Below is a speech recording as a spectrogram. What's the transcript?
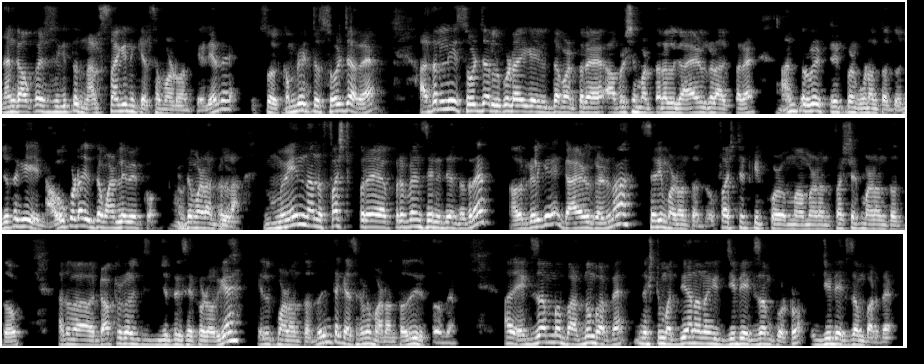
ನಂಗೆ ಅವಕಾಶ ಸಿಗಿತ್ತು ನರ್ಸ್ ಆಗಿ ನೀನು ಕೆಲಸ ಮಾಡು ಅಂತ ಹೇಳಿ ಅಂದ್ರೆ ಸೊ ಕಂಪ್ಲೀಟ್ ಸೋಲ್ಜರ್ ಅದರಲ್ಲಿ ಸೋಲ್ಜರ್ ಕೂಡ ಈಗ ಯುದ್ಧ ಮಾಡ್ತಾರೆ ಆಪರೇಷನ್ ಮಾಡ್ತಾರೆ, ಅಲ್ಲಿ ಗಾಯಗಳಾಗ್ತಾರೆ ಅಂತವ್ರಿಗೆ ಟ್ರೀಟ್ಮೆಂಟ್ ಕೊಡುವಂಥದ್ದು. ಜೊತೆಗೆ ನಾವು ಕೂಡ ಯುದ್ಧ ಮಾಡಲೇಬೇಕು. ಯುದ್ಧ ಮಾಡೋಂತಲ್ಲ. ಮೇನ್ ನಾನು ಫಸ್ಟ್ ಪ್ರಿಫರೆನ್ಸ್ ಏನಿದೆ ಅಂತಂದ್ರೆ, ಅವ್ರಗಳಿಗೆ ಗಾಯಗಳನ್ನ ಸರಿ ಮಾಡುವಂಥದ್ದು. ಫಸ್ಟ್ ಏಡ್ ಕಿಟ್ ಮಾಡೋ ಫಸ್ಟ್ ಏಡ್ ಮಾಡುವಂಥದ್ದು. ಅಥವಾ ಡಾಕ್ಟರ್ಗಳ ಜೊತೆಗೆ ಸೇರ್ಕೊಳ್ಳೋರಿಗೆ ಹೆಲ್ಪ್ ಮಾಡುವಂಥದ್ದು. ಇಂಥ ಕೆಲಸಗಳು ಮಾಡುವಂಥದ್ದು ಇರ್ತದೆ. ಅದು ಎಕ್ಸಾಮ್ ಬರ್ದು ಬರ್ದೆ. ನೆಕ್ಸ್ಟ್ ಮಧ್ಯಾಹ್ನ ನನಗೆ ಜಿ ಡಿ ಎಕ್ಸಾಮ್ ಕೊಟ್ಟರು ಜಿ ಡಿ ಎಕ್ಸಾಮ್ ಬರ್ದೆ.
